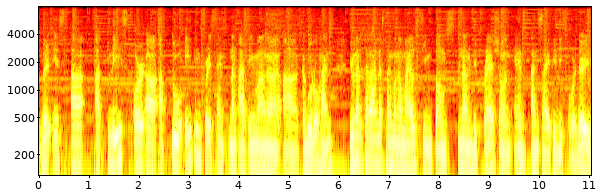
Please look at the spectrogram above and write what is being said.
there is uh, at least or uh, up to 18% ng ating mga uh, kaguruhan yung nakakaranas ng mga mild symptoms ng depression and anxiety disorders.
